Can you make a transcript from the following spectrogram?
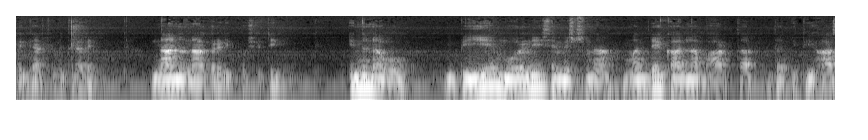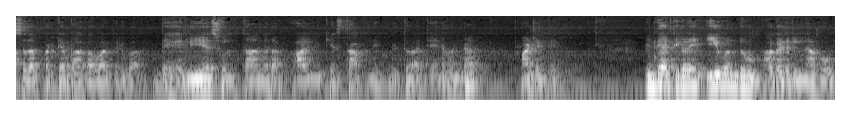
ವಿದ್ಯಾರ್ಥಿ ಮಿತ್ರರೇ, ನಾನು ನಾಗರೆಡ್ಡಿ ಪೋಶೆಟ್ಟಿ ಇಂದು ನಾವು ಬಿ ಎ ಮೂರನೇ ಸೆಮಿಸ್ಟರ್ನ ಮಧ್ಯಕಾಲೀನ ಭಾರತದ ಇತಿಹಾಸದ ಪಠ್ಯಭಾಗವಾಗಿರುವ ದೆಹಲಿಯ ಸುಲ್ತಾನರ ಆಳ್ವಿಕೆ ಸ್ಥಾಪನೆ ಕುರಿತು ಅಧ್ಯಯನವನ್ನು ಮಾಡಿದ್ದೇವೆ. ವಿದ್ಯಾರ್ಥಿಗಳೇ, ಈ ಒಂದು ಭಾಗದಲ್ಲಿ ನಾವು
